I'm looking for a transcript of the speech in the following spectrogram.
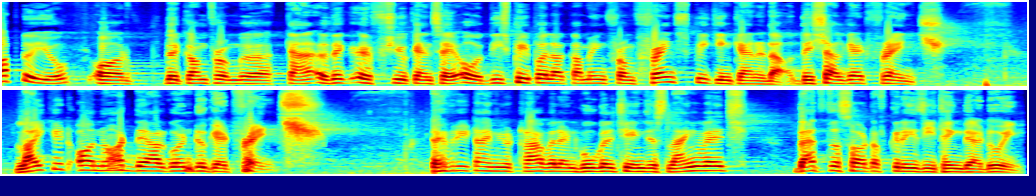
up to you, or they come from, uh, if you can say, oh, these people are coming from French-speaking Canada, they shall get French. Like it or not, they are going to get French. Every time you travel and Google changes language, that's the sort of crazy thing they're doing.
